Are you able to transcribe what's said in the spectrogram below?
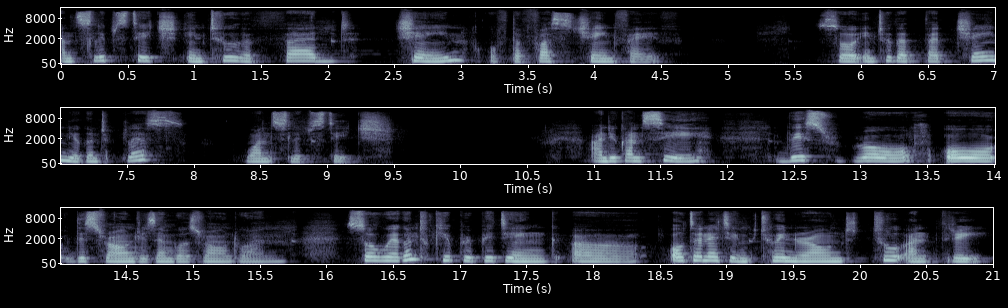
and slip stitch into the third chain of the first chain five. So into the third chain, you're going to place one slip stitch. And you can see this row or this round resembles round one. So we're going to keep repeating, uh, alternating between round two and three,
